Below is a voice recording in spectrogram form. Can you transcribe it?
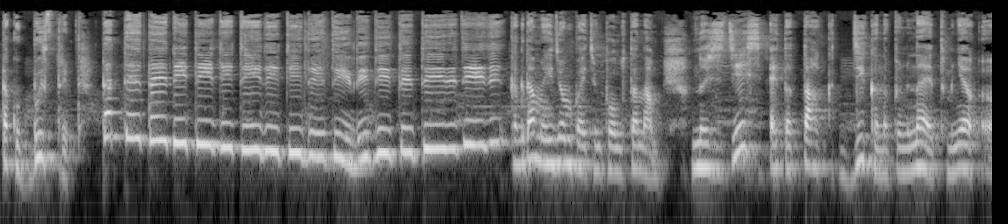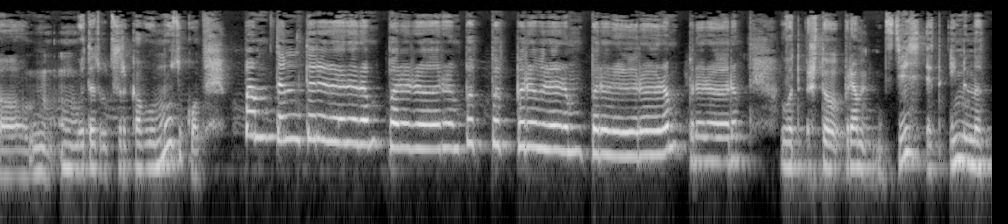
Такой быстрый. Когда мы идем по этим полутонам. Но здесь это так дико напоминает мне э, вот эту цирковую музыку. Вот что прям здесь это именно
